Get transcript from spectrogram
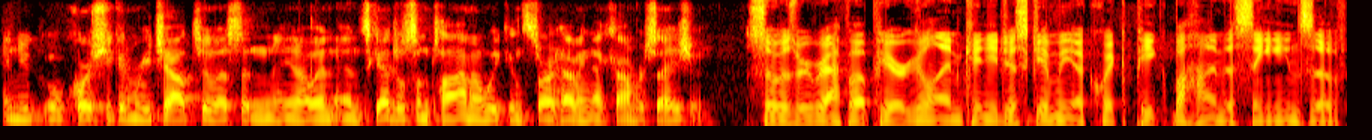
And you, of course, you can reach out to us and, you know, and, and schedule some time and we can start having that conversation. So as we wrap up here, Glenn, can you just give me a quick peek behind the scenes of,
